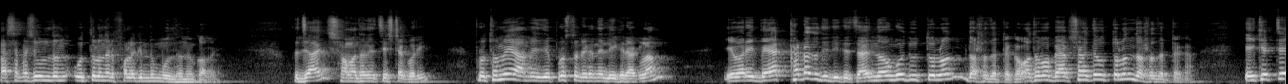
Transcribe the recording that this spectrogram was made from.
পাশাপাশি উত্তোলন উত্তোলনের ফলে কিন্তু মূলধনও কমে। তো যাই, সমাধানের চেষ্টা করি। প্রথমে আমি যে প্রশ্নটা এখানে লিখে রাখলাম, এবার এই ব্যাখ্যাটা যদি দিতে চাই, নগদ উত্তোলন দশ হাজার টাকা অথবা ব্যবসাতে উত্তোলন দশ হাজার টাকা। এই ক্ষেত্রে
